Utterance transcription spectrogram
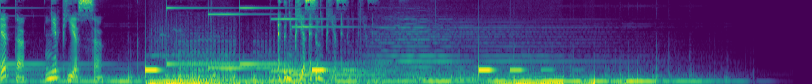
Это не пьеса. Это не пьеса, не пьеса, не пьеса.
